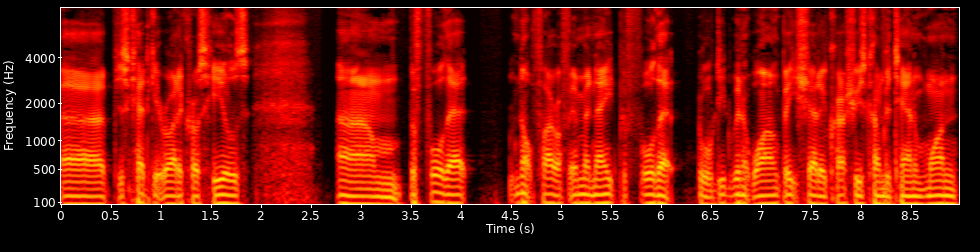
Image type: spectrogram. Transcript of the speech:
Uh, just had to get right across heels. Um, before that, not far off Emanate. Before that, or did win at Wyong, beat Shadow Crush, who's come to town and won.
